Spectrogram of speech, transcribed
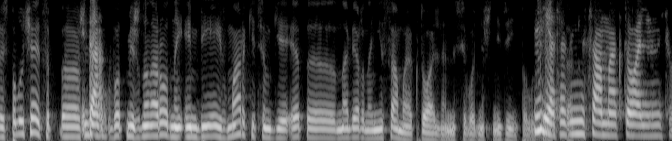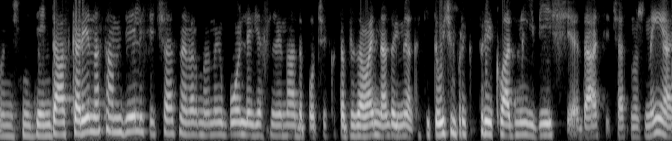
то есть получается, э, что да. вот международный MBA в маркетинге это, наверное, не самое актуальное на сегодняшний день. Получается, Нет, так? это не самое актуальное на сегодняшний день. Да, скорее на самом деле сейчас, наверное, наиболее, если надо получить какое-то образование, надо именно какие-то очень прикладные вещи, да, сейчас нужны, а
